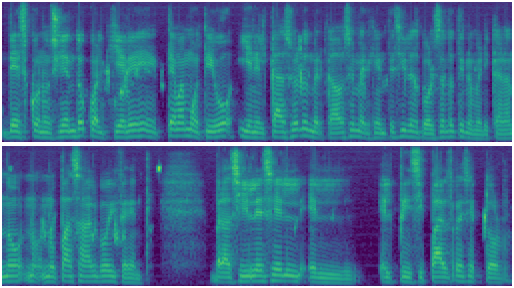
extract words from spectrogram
desconociendo cualquier eh, tema emotivo y en el caso de los mercados emergentes y las bolsas latinoamericanas no, no, pasa algo diferente. Brasil es el, el, el principal receptor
